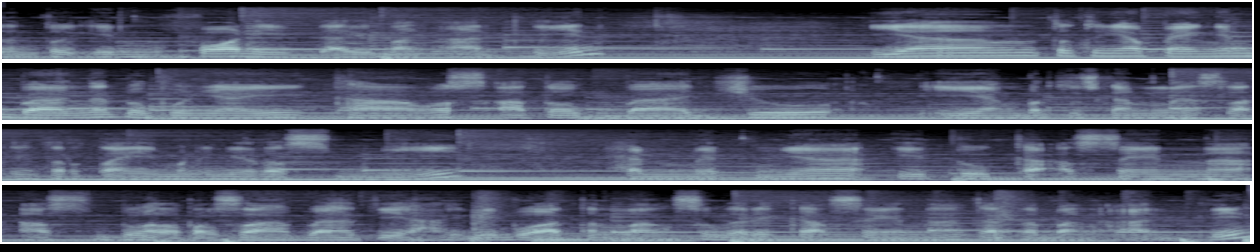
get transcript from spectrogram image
Tentu info nih dari Bang Adlin yang tentunya pengen banget mempunyai kaos atau baju yang bertuliskan Leslar Entertainment ini resmi. Handmade-nya itu Kak Sena Asbal persahabat ya. Ini buatan langsung dari Kak Sena kata Bang Adin.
